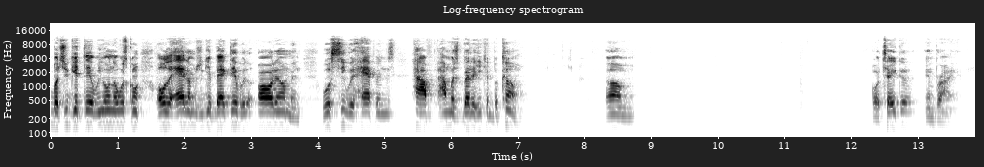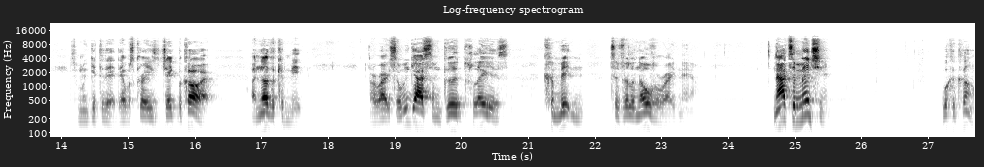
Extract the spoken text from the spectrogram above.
But you get there, we don't know what's going. Ola Adams, you get back there with all them, and we'll see what happens. How how much better he can become. Um, Ortega and Bryant. So I'm gonna get to that. That was crazy. Jake Bacard, another commit. All right, so we got some good players committing to Villanova right now. Not to mention what could come.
